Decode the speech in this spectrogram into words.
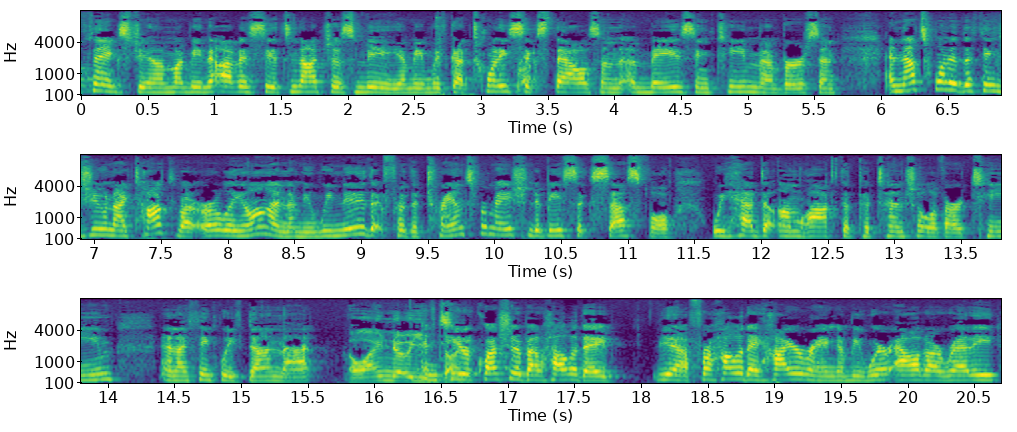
thanks, Jim. I mean, obviously, it's not just me. I mean, we've got 26,000 right. amazing team members. And, and that's one of the things you and I talked about early on. I mean, we knew that for the transformation to be successful, we had to unlock the potential of our team. And I think we've done that. Oh, I know you've And to your it. question about holiday, yeah, for holiday hiring, I mean, we're out already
